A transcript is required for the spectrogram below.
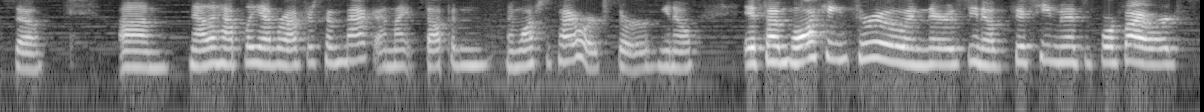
So um, now that Happily Ever After's coming back, I might stop and, and watch the fireworks, or you know, if I'm walking through and there's you know 15 minutes before fireworks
